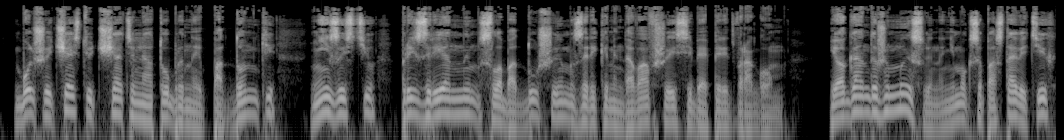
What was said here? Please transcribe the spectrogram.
— большей частью тщательно отобранные подонки, низостью, презренным, слабодушием зарекомендовавшие себя перед врагом. Иоганн даже мысленно не мог сопоставить их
